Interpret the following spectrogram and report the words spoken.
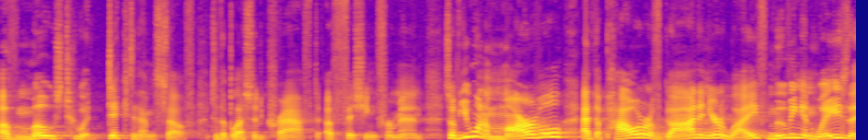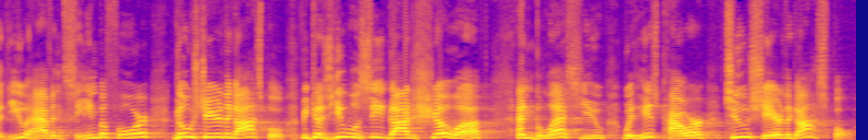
of most who addict themselves to the blessed craft of fishing for men. So, if you want to marvel at the power of God in your life, moving in ways that you haven't seen before, go share the gospel because you will see God show up and bless you with his power to share the gospel.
